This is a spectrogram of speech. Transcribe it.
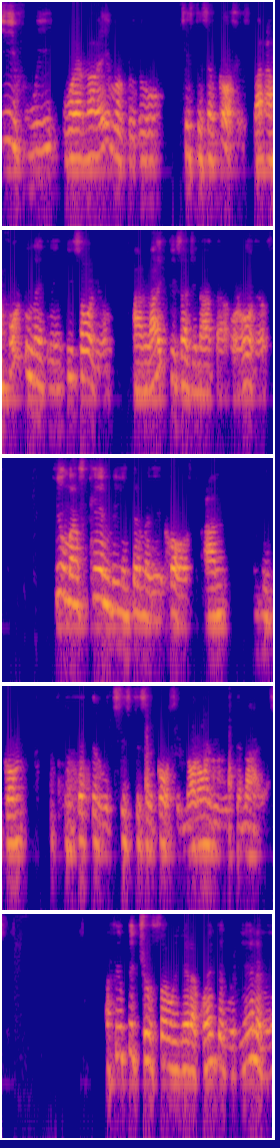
if we were not able to do cysticercosis. But unfortunately, in T. solium, unlike T. saginata or others, humans can be intermediate host and become infected with cysticercosis, not only with teniasis. A few pictures so we get acquainted with the enemy.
